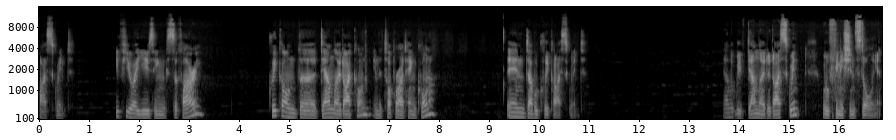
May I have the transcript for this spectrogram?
iSquint. If you are using Safari, click on the download icon in the top right hand corner, then double click iSquint. Now that we've downloaded iSquint, we'll finish installing it.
